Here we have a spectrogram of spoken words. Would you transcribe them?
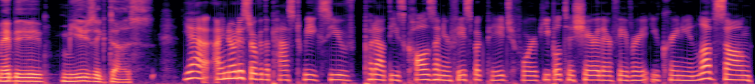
Maybe music does. Yeah, I noticed over the past weeks you've put out these calls on your Facebook page for people to share their favorite Ukrainian love song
